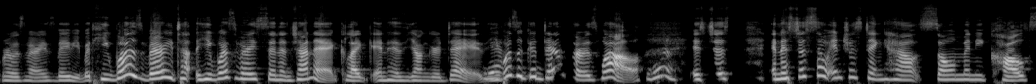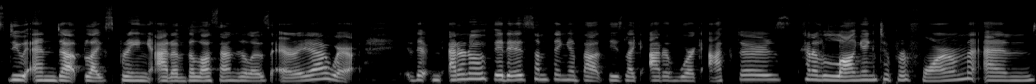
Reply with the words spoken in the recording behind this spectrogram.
Rosemary's Baby. But he was very t- he was very cinegenic, like in his younger days. Yeah. He was a good dancer as well. Yeah, it's just and it's just so interesting how so many cults do end up like springing out of the Los Angeles area where I don't know if it is something about these like out of work actors kind of longing to perform and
